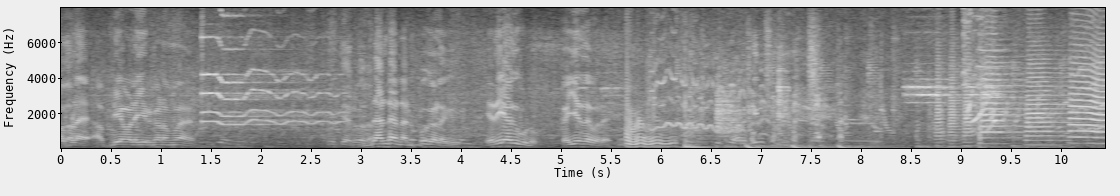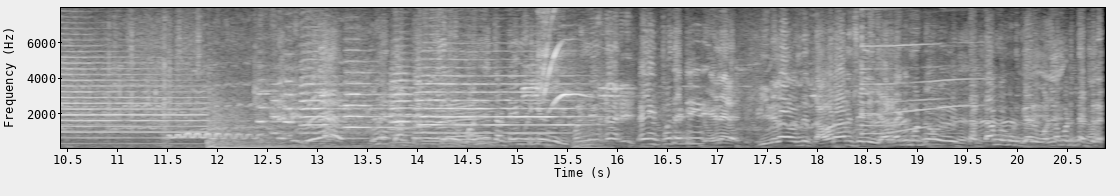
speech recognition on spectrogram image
மாப்பிள அப்படியே வளர்க்கிருக்கோம் நம்ம. இதாண்டா நட்பு கழகு. எதையாவது கொடு. கையை தவிர இதெல்லாம் வந்து தவறான செயல் எனக்கு மட்டும் தட்டாம கொடுக்காரு ஒன்ன மட்டும் தட்டுற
